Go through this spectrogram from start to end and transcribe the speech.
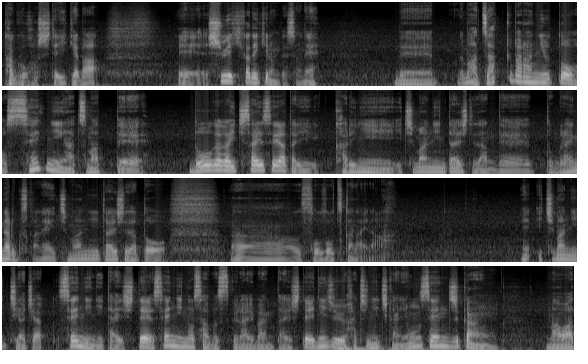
確保していけば、えー、収益化できるんですよね。でまあざっくばらんに言うと1000人集まって動画が1再生あたり仮に1万人に対してなんでどんぐらいになるんですかね。1万人に対してだとあ想像つかないな。え1万人？違う違う。1000人に対して1000人のサブスクライバーに対して28日間4000時間回っ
